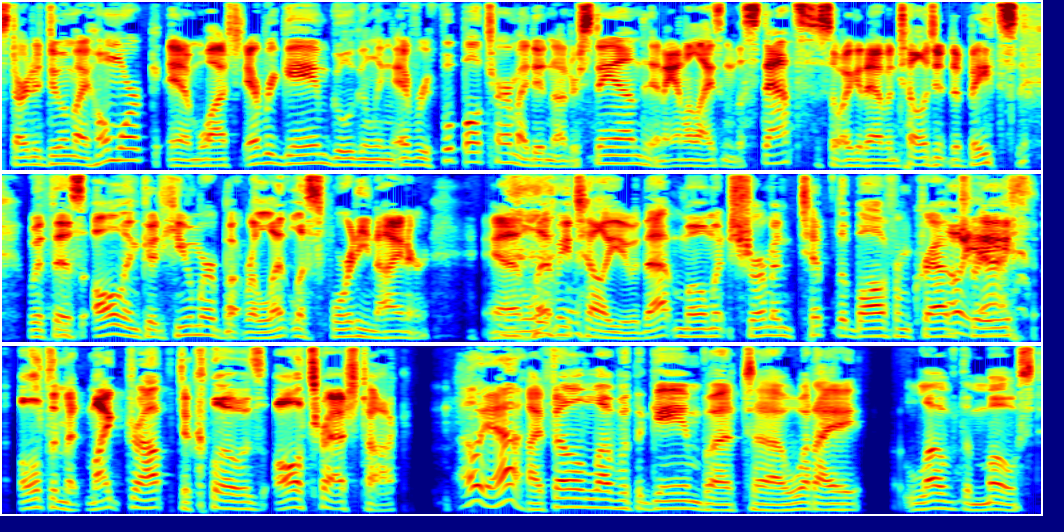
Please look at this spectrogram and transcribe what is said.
Started doing my homework and watched every game, Googling every football term I didn't understand and analyzing the stats so I could have intelligent debates with this all in good humor but relentless 49er. And let me tell you, that moment Sherman tipped the ball from Crabtree, Oh, yeah. ultimate mic drop to close all trash talk. Oh, yeah. I fell in love with the game, but uh, what I loved the most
